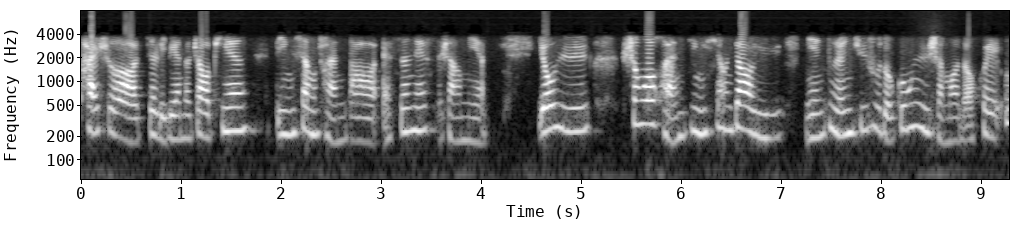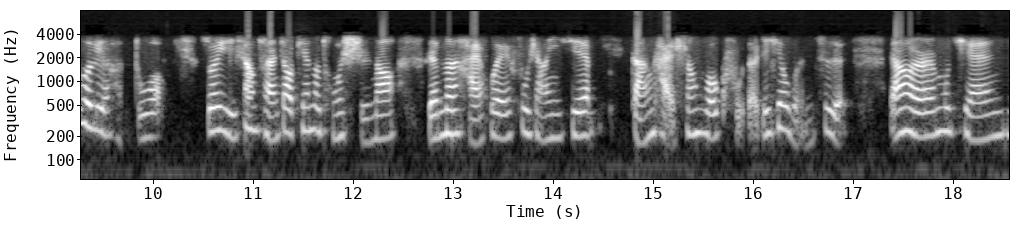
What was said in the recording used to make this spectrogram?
拍摄这里边的照片，并上传到 SNS 上面。由于生活环境相较于年轻人居住的公寓什么的会恶劣很多，所以上传照片的同时呢，人们还会附上一些感慨生活苦的这些文字。然而，目前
